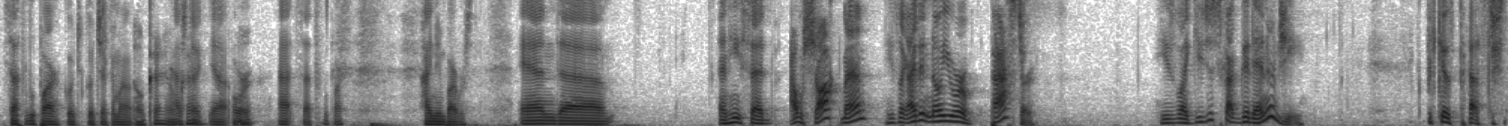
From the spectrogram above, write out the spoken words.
Seth Lupar. Go go check him out. Okay, okay. Hashtag, yeah, or at Seth Lupar, High Noon Barbers, and uh, and he said, I was shocked, man. He's like, I didn't know you were a pastor. He's like, you just got good energy Because pastors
